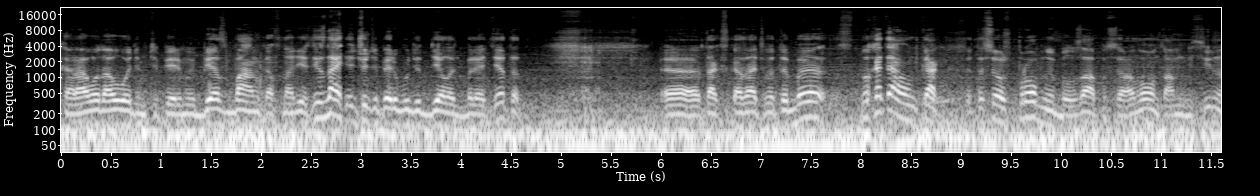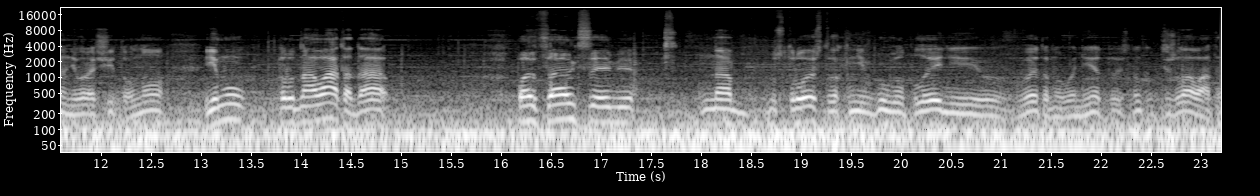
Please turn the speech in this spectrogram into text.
хороводоводим теперь мы без банков, надеюсь. Не знаете, что теперь будет делать, блядь, этот э, так сказать, ВТБ. Ну, хотя он как, это все же пробный был запуск, все равно он там не сильно на него рассчитывал. Но ему трудновато, да, под санкциями на устройствах ни в Google Play, ни в этом его нет. То есть, ну, как тяжеловато,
